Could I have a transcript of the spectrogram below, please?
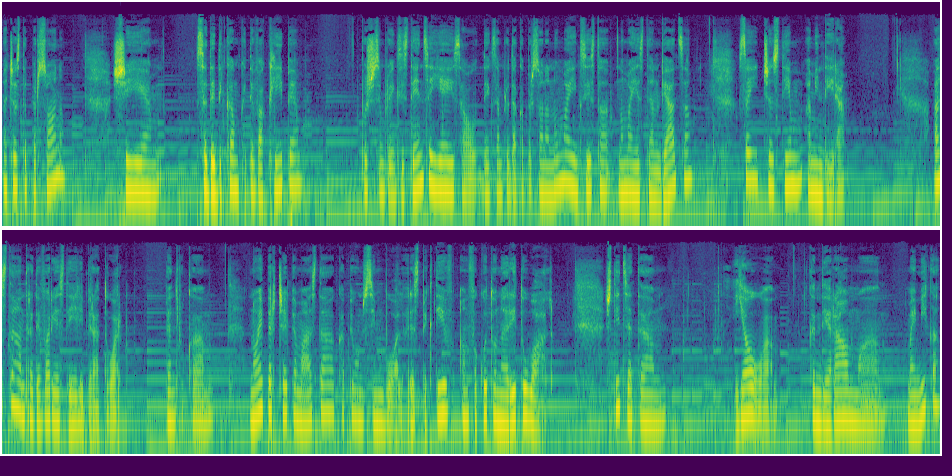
această persoană și să dedicăm câteva clipe pur și simplu existenței ei sau, de exemplu, dacă persoana nu mai există, nu mai este în viață, să-i cinstim amintirea. Asta, într-adevăr, este eliberator, pentru că noi percepem asta ca pe un simbol, respectiv am făcut un ritual. Știți, eu, când eram mai mică,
